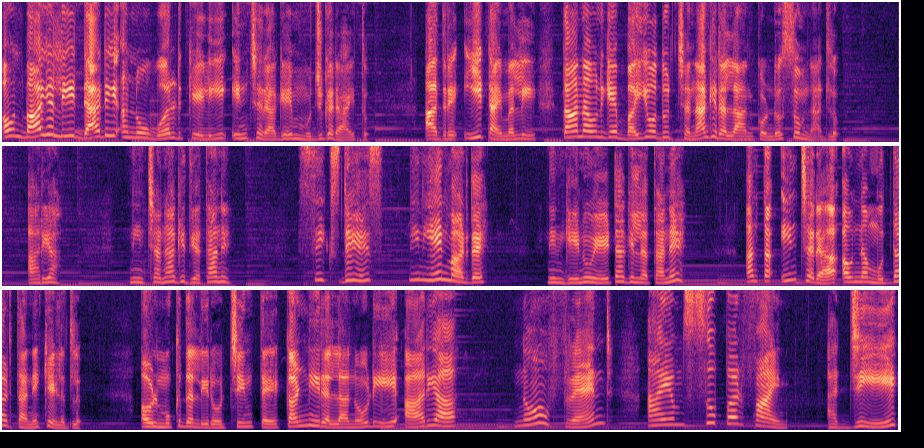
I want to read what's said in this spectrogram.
ಅವನ್ ಬಾಯಲ್ಲಿ ಡ್ಯಾಡಿ ಅನ್ನೋ ವರ್ಡ್ ಕೇಳಿ ಇಂಚರಾಗೆ ಮುಜುಗರ ಆಯ್ತು ಆದ್ರೆ ಈ ಟೈಮಲ್ಲಿ ತಾನು ಅವನಿಗೆ ಬೈಯೋದು ಚೆನ್ನಾಗಿರಲ್ಲ ಅನ್ಕೊಂಡು ಸುಮ್ನಾದ್ಲು. ಆರ್ಯ, ನೀನ್ ಚೆನ್ನಾಗಿದ್ಯಾ ತಾನೆ? ಸಿಕ್ಸ್ ಡೇಸ್ ನೀನ್ ಏನ್ ಮಾಡ್ದೆ? ನಿನ್ಗೇನೂ ಏಟಾಗಿಲ್ಲ ತಾನೆ? ಅಂತ ಇಂಚರ ಅವನ್ನ ಮುದ್ದಾಡ್ತಾನೆ ಕೇಳಿದ್ಲು. ಅವಳ ಮುಖದಲ್ಲಿರೋ ಚಿಂತೆ, ಕಣ್ಣೀರೆಲ್ಲ ನೋಡಿ Arya, no friend, I am super fine. ಅಜ್ಜಿ,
